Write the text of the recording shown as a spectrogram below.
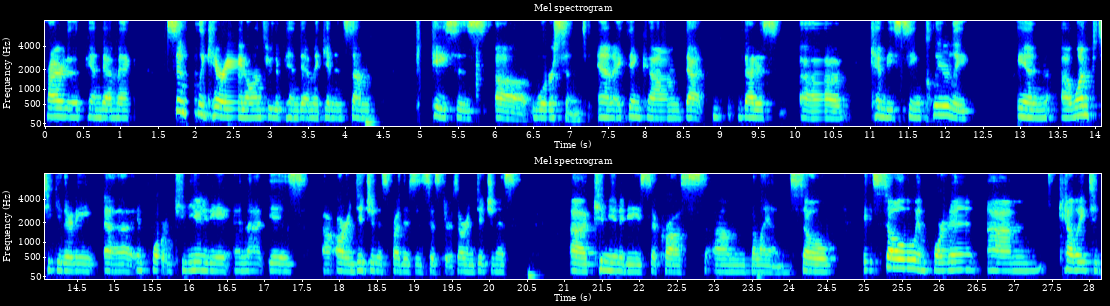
prior to the pandemic, simply carried on through the pandemic and in some cases uh, worsened. And I think um, that that is uh, can be seen clearly in uh, one particularly uh, important community, and that is our Indigenous brothers and sisters, our Indigenous uh, communities across um, the land. So it's so important, um, Kelly, to,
